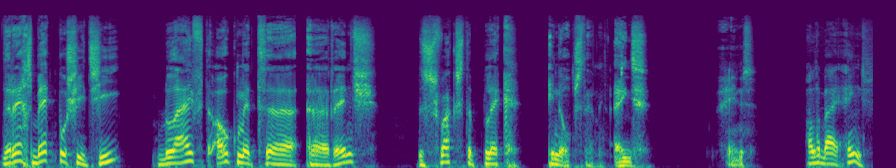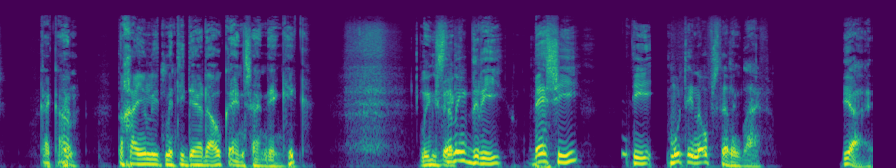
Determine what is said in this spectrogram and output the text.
De rechtsbackpositie blijft ook met uh, uh, Rens de zwakste plek in de opstelling. Eens. Eens. Allebei eens. Kijk aan. Ja. Dan gaan jullie het met die derde ook eens zijn, denk ik. Linksback. Stelling 3. Bessie, die moet in de opstelling blijven. Ja.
